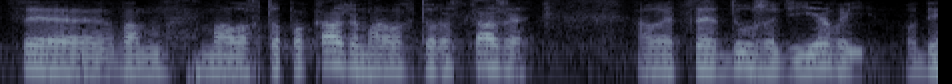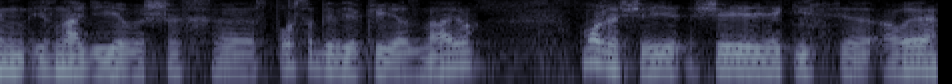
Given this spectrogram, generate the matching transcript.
Це вам мало хто покаже, мало хто розкаже, але це дуже дієвий, один із найдієвіших е, способів, який я знаю. Може, ще є, ще є якісь, е, але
